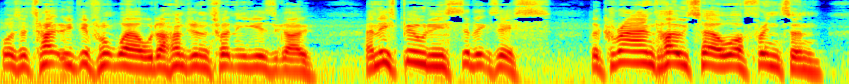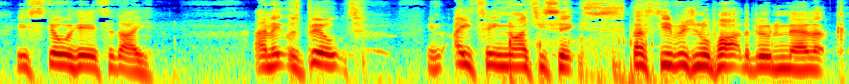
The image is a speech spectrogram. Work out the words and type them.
was a totally different world 120 years ago, and this building still exists. The Grand Hotel of Frinton is still here today, and it was built in 1896. That's the original part of the building there, look.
